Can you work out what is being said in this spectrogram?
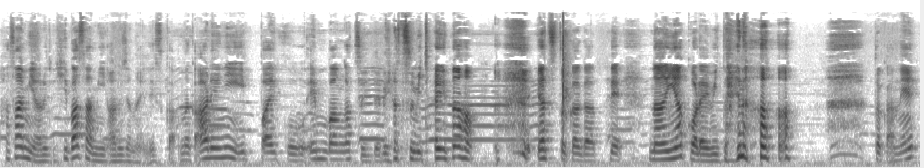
ハサミある火ばさみあるじゃないですかなんかあれにいっぱいこう円盤がついてるやつみたいな やつとかがあってなんやこれみたいな とかね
